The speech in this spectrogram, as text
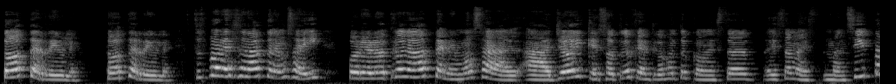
Todo terrible, todo terrible. Entonces por ese lado tenemos ahí, por el otro lado tenemos al- a, Joy, que es otro que entró junto con esta, esta ma- mancita.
